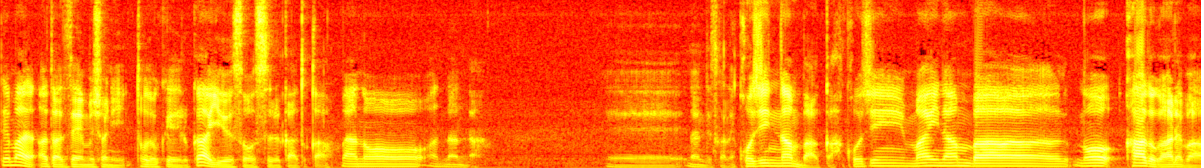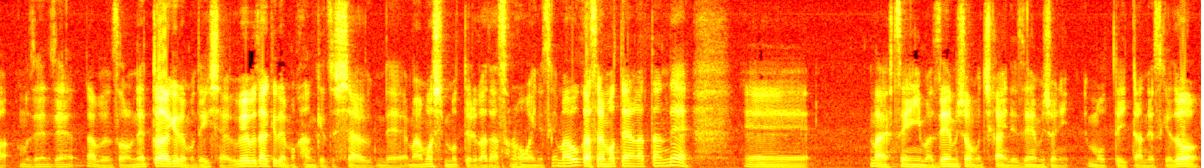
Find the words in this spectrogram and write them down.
でまああとは税務署に届けるか郵送するかとか、まあ、あのなんだ。えー、何ですかね。個人ナンバーか。個人マイナンバーのカードがあればもう全然多分そのネットだけでもできちゃう。ウェブだけでも完結しちゃうんで、まあ、もし持ってる方はその方がいいんですけど、まあ、僕はそれ持ってなかったんで、えーまあ普通に今税務署も近いんで税務署に持って行ったんですけど、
